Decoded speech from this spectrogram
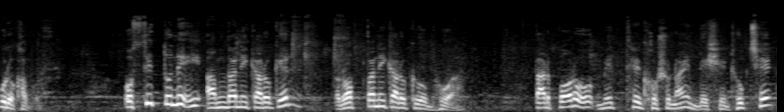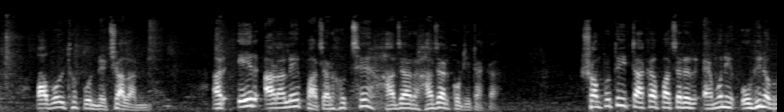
পুরো খবর। অস্তিত্ব নেই আমদানিকারকের, রপ্তানিকারকেও ভুয়া। তারপরও মিথ্যে ঘোষণায় দেশে ঢুকছে অবৈধ পণ্যের চালান। আর এর আড়ালে পাচার হচ্ছে হাজার হাজার কোটি টাকা। সম্প্রতি টাকা পাচারের এমনই অভিনব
